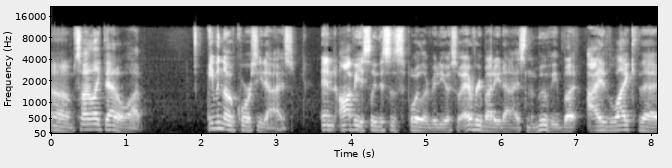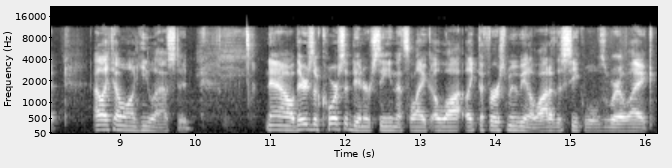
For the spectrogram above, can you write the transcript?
Um, so I like that a lot. Even though, of course, he dies, and obviously this is a spoiler video, so everybody dies in the movie. But I like that. I liked how long he lasted. Now, there's of course a dinner scene that's like a lot like the first movie and a lot of the sequels where like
